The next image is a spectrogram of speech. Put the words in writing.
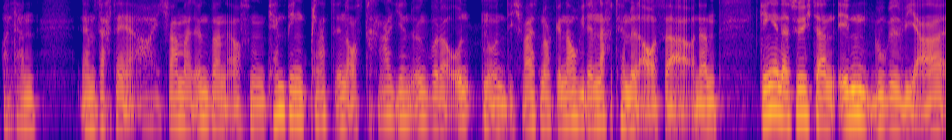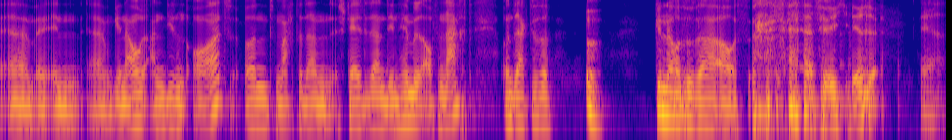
und dann ähm, sagte er, oh, ich war mal irgendwann auf einem Campingplatz in Australien, irgendwo da unten und ich weiß noch genau, wie der Nachthimmel aussah. Und dann ging er natürlich dann in Google VR äh, in, äh, genau an diesen Ort und machte dann, stellte dann den Himmel auf Nacht und sagte so, oh, genau so sah er aus. Das war natürlich irre. Ja.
